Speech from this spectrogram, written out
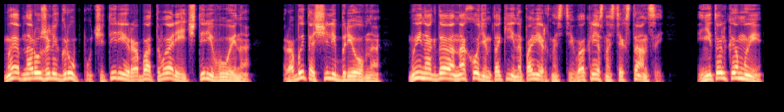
«Мы обнаружили группу, четыре раба-твари и четыре воина. Рабы тащили бревна. Мы иногда находим такие на поверхности, в окрестностях станций. И не только мы,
